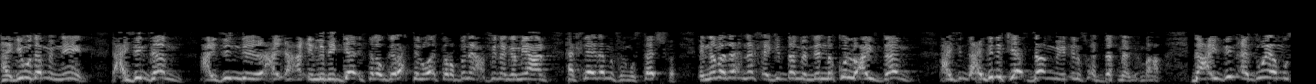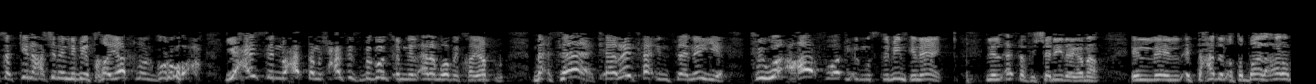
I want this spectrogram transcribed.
هيجيبوا دم منين؟ عايزين دم. عايزين اللي بيتجرح انت لو جرحت الوقت ربنا يعافينا جميعا هتلاقي دم في المستشفى. انما ده هناك هيجيب دم منين؟ ما كله عايز دم. عايزين ده عايزين اكياس دم. ينقلوا في الدم يا جماعة. ده عايزين أدوية مسكنة عشان اللي بيتخيط له الجروح. يحس إنه حتى مش حاسس بجزء من الألم وهو بيتخيط له. مأساة كارثة إنسانية في عار في وجه المسلمين هناك. للأسف الشديد يا جماعة الاتحاد الأطباء العرب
